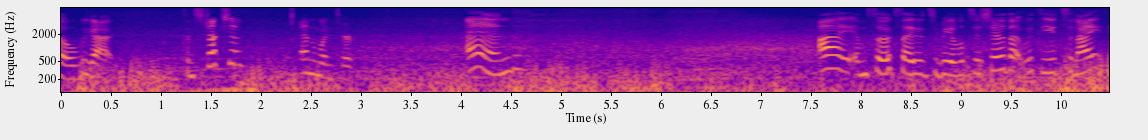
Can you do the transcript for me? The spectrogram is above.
So we got construction and winter. And I am so excited to be able to share that with you tonight.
